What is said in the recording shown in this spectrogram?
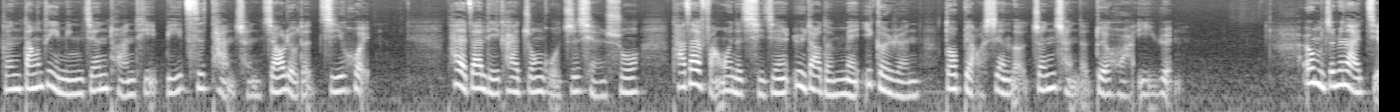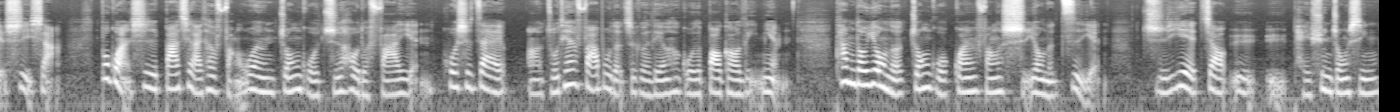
跟当地民间团体彼此坦诚交流的机会。他也在离开中国之前说，他在访问的期间遇到的每一个人都表现了真诚的对话意愿。而我们这边来解释一下。不管是巴切莱特访问中国之后的发言，或是在啊、昨天发布的这个联合国的报告里面，他们都用了中国官方使用的字眼“职业教育与培训中心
